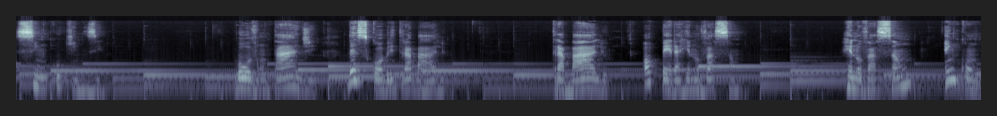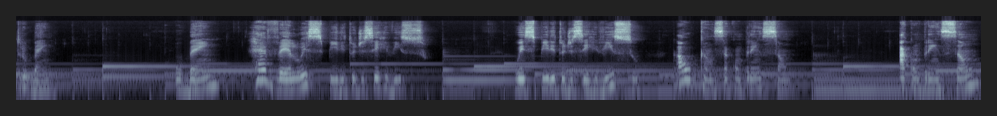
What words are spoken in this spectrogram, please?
5,15. Boa vontade descobre trabalho. Trabalho opera renovação. Renovação encontra o bem. O bem revela o espírito de serviço. O espírito de serviço alcança a compreensão. A compreensão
